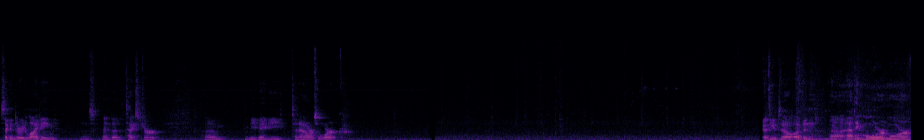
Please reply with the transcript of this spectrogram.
secondary lighting and, and the texture, um, be maybe 10 hours of work. As you can tell, I've been uh, adding more and more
